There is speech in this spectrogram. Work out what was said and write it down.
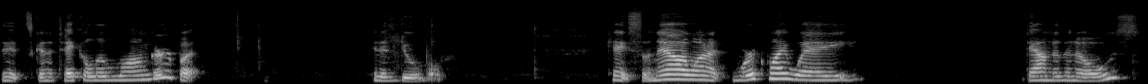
It's going to take a little longer, but it is doable. Okay, so now I want to work my way down to the nose,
